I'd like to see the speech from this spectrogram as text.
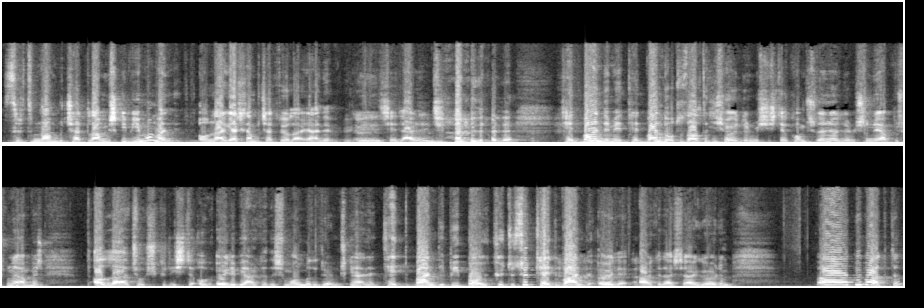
sırtımdan bıçaklanmış gibiyim ama onlar gerçekten bıçaklıyorlar yani e, şeylerde cinayetlerde. Ted Bundy mi? Ted Bundy 36 kişi öldürmüş işte komşularını öldürmüş şunu yapmış bunu yapmış. Allah'a çok şükür işte o, öyle bir arkadaşım olmadı diyorum çünkü yani Ted Bundy bir boy kötüsü Ted Bundy öyle arkadaşlar gördüm. Aa, bir baktım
